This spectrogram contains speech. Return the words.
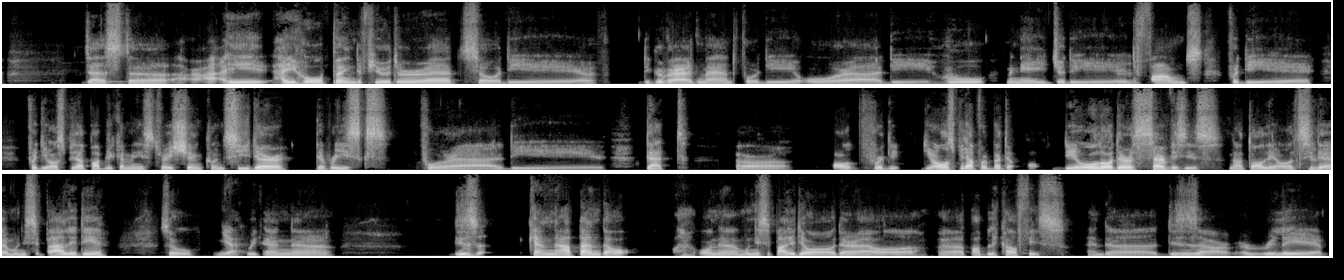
Just uh, I I hope in the future uh, so the the government for the or uh, the who manage the, Mm. the funds for the for the hospital public administration consider the risks for uh, the that uh, all for the the hospital for but the all other services not only also the Mhm. municipality so yeah we can uh, this can happen though on a municipality or other uh, uh, public office. And uh, this is a, a really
